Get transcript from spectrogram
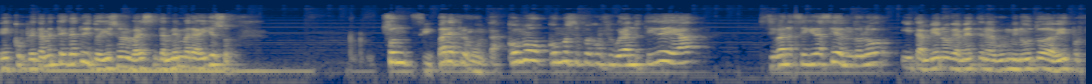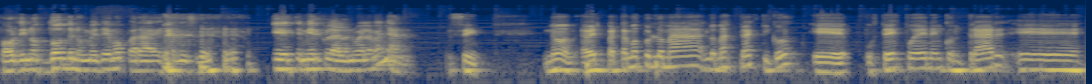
es completamente gratuito y eso me parece también maravilloso. Son varias preguntas. ¿Cómo, ¿Cómo se fue configurando esta idea? Si van a seguir haciéndolo y también obviamente en algún minuto, David, por favor, dinos dónde nos metemos para este, este miércoles a las 9 de la mañana. Sí. No, a ver, partamos por lo más, lo más práctico. Eh, ustedes pueden encontrar eh,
